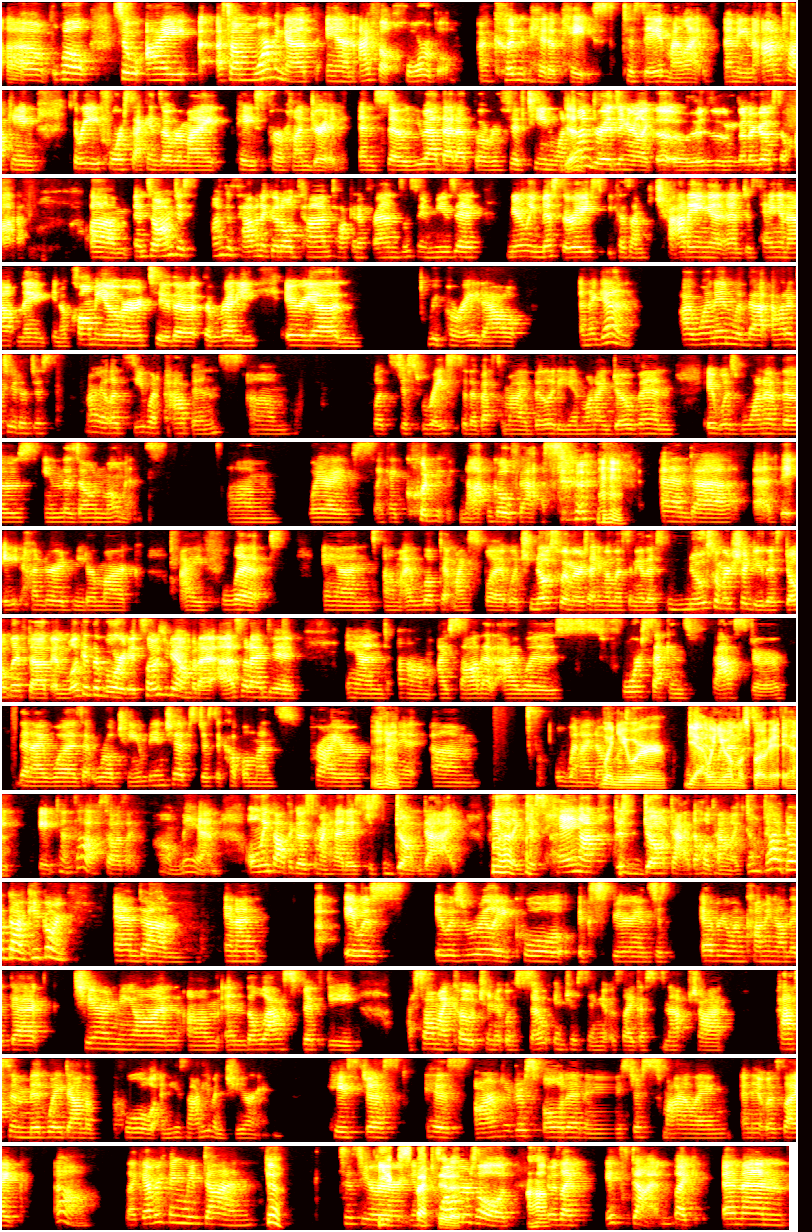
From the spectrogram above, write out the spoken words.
Uh, well, so I so I'm warming up and I felt horrible. I couldn't hit a pace to save my life. I mean, I'm talking three, four seconds over my pace per hundred. And so you add that up over 15 100s and you're like, oh, this isn't gonna go so high. Um, and so I'm just I'm just having a good old time talking to friends, listening to music. Nearly missed the race because I'm chatting and, and just hanging out, and they you know call me over to the the ready area and we parade out. And again, I went in with that attitude of just all right, let's see what happens. Um, let's just race to the best of my ability. And when I dove in, it was one of those in the zone moments um, where I was like I couldn't not go fast. Mhm. And uh, at the 800 meter mark, I flipped and um, I looked at my split, which no swimmers, anyone listening to this, no swimmers should do this. Don't lift up and look at the board. It slows you down, but I, that's what I did. And um, I saw that I was four seconds faster than I was at World Championships just a couple months prior when it um, when I don't Mm-hmm. When you were, yeah, when you I almost broke it, yeah. Eight, eight tenths off. So I was like, oh man. Only thought that goes through my head is just don't die. like just hang on, just don't die the whole time. I'm like, don't die, don't die, keep going. And um and I'm it was it was really cool experience, just everyone coming on the deck, cheering me on. Um and the last 50, I saw my coach and it was so interesting. It was like a snapshot. Pass him midway down the pool and he's not even cheering. He's just his arms are just folded and he's just smiling. And it was like, oh, like everything we've done. Yeah. Since you were you know, 12 it. years old, Uh-huh. it was like, it's done. Like, and then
